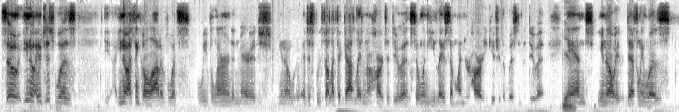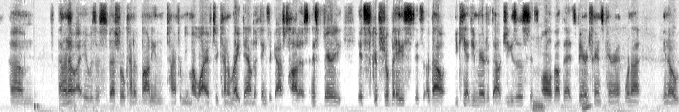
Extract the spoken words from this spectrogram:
So you know, it just was. You know, I think a lot of what's we've learned in marriage, you know, it just we felt like that God laid in our heart to do it. So when He lays something on your heart, He gives you the wisdom to do it. Yeah. And you know, it definitely was. Um, I don't know. It was a special kind of bonding time for me and my wife to kind of write down the things that God's taught us. And it's very, it's scriptural based. It's about you can't do marriage without Jesus. It's all about that. It's very transparent. We're not, you know,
